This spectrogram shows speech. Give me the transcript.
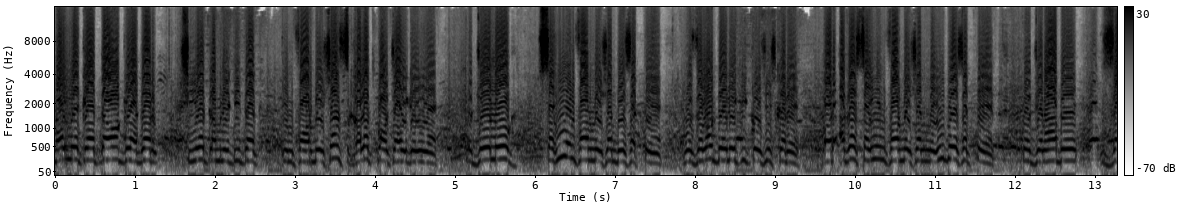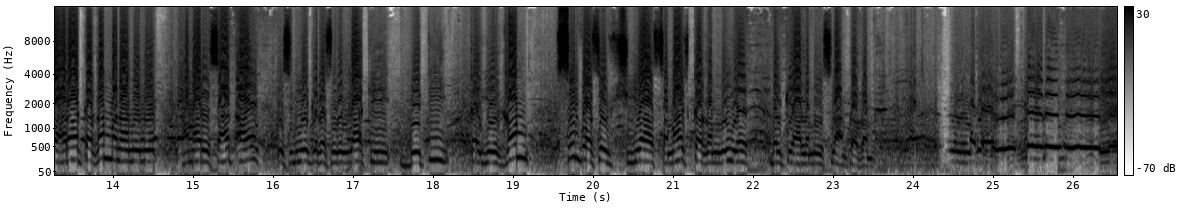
मैं ये कहता हूँ कि अगर शिया कम्युनिटी तक इंफॉर्मेशन गलत पहुंचाई गई हैं तो जो लोग सही इंफॉर्मेशन दे सकते हैं, वो ज़रूर देने की कोशिश करें। और अगर सही इंफॉर्मेशन नहीं दे सकते हैं तो जनाब जहरा का गम मनाने में हमारे साथ आए। इसलिए कि रसोल्ला की बेटी का ये गम सिर्फ़ और सिर्फ़ शिया समाज का गम नहीं है, बल्कि आलम इस्लाम का गम है। ये,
